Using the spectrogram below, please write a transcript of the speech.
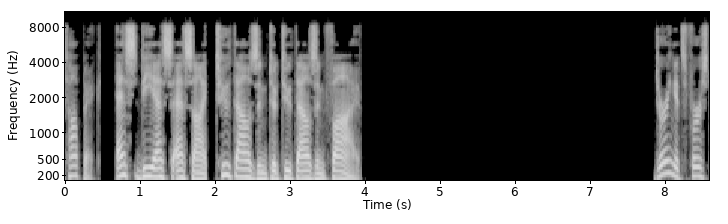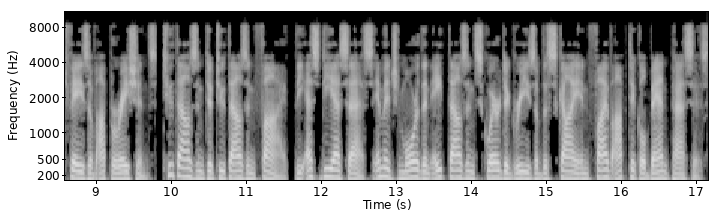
Topic: SDSSI 2000 to 2005. During its first phase of operations, 2000 to 2005, the SDSS imaged more than 8000 square degrees of the sky in 5 optical bandpasses,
